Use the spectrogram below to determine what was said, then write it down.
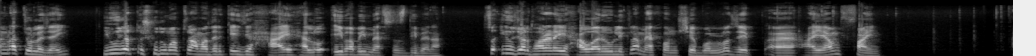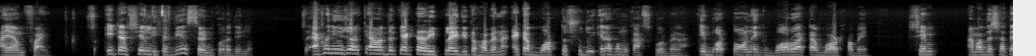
আমরা চলে যাই ইউজার তো শুধুমাত্র আমাদেরকে এই যে হাই হ্যালো এইভাবেই মেসেজ দিবে না। সো ইউজার ধরেন এই ইউ লিখলাম, এখন সে বলল যে I am fine I am fine so এটা সে লিখে দিয়ে সেন্ড করে দিল। তো এখন ইউজারকে আমাদেরকে একটা রিপ্লাই দিতে হবে না, একটা বট তো শুধু এরকম কাজ করবে না। এই বট তো অনেক বড় একটা বট হবে। সে আমাদের সাথে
